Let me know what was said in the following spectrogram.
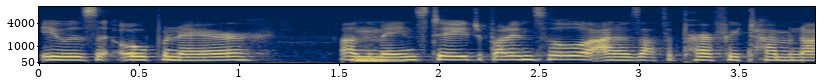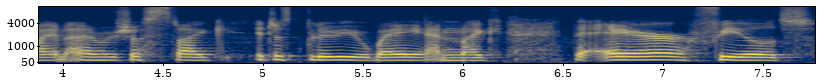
it was open air on the Mm. main stage, Body and Soul, and it was at the perfect time of night, and it was just like it just blew you away, and like the airfield,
